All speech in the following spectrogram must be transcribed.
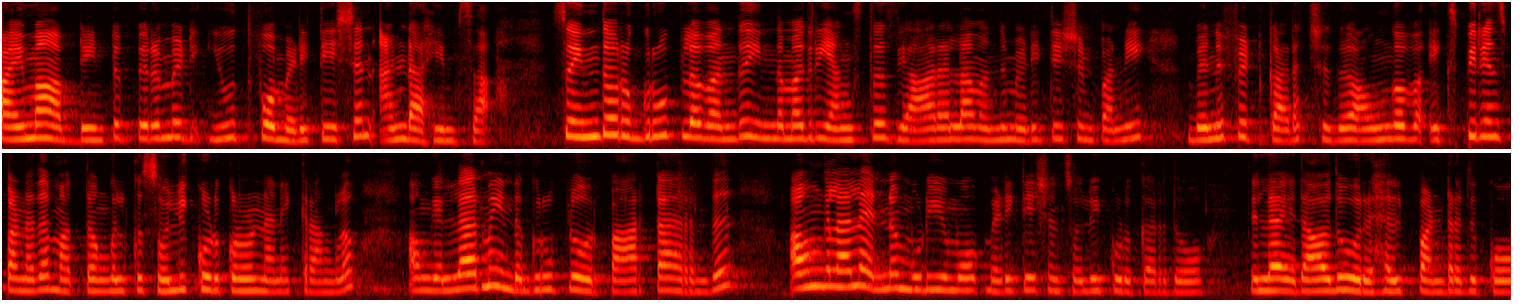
பைமா அப்படின்ட்டு pyramid youth for meditation and Ahimsa so இந்த ஒரு குரூப்பில் வந்து இந்த மாதிரி யங்ஸ்டர்ஸ் யாரெல்லாம் வந்து மெடிடேஷன் பண்ணி பெனிஃபிட் கிடச்சிது அவங்க எக்ஸ்பீரியன்ஸ் பண்ணதை மற்றவங்களுக்கு சொல்லி கொடுக்கணும்னு நினைக்கிறாங்களோ அவங்க எல்லாருமே இந்த குரூப்பில் ஒரு பார்ட்டாக இருந்து அவங்களால என்ன முடியுமோ மெடிடேஷன் சொல்லி கொடுக்கறதோ இல்லை ஏதாவது ஒரு ஹெல்ப் பண்ணுறதுக்கோ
